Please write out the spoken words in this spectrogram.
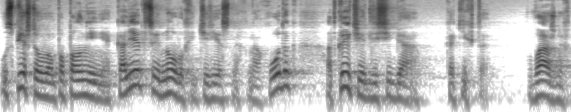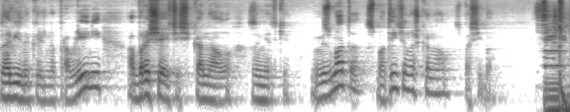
успешного вам пополнения коллекции, новых интересных находок, открытия для себя каких-то важных новинок или направлений, обращайтесь к каналу «Заметки нумизмата», смотрите наш канал. Спасибо. Thank you.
